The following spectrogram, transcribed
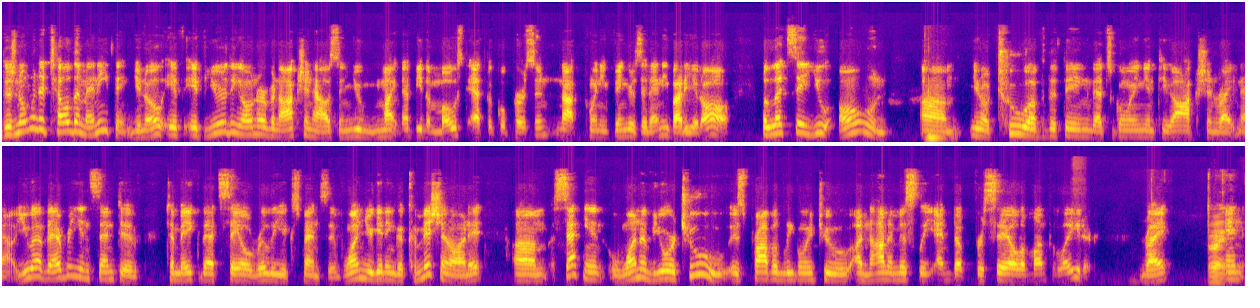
there's no one to tell them anything you know? If if you're the owner of an auction house and you might not be the most ethical person not pointing fingers at anybody at all but let's say you own um, you know two of the thing that's going into auction right now. You have every incentive to make that sale really expensive. One you're getting a commission on it. Um, second one of your two is probably going to anonymously end up for sale a month later right? Right. And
